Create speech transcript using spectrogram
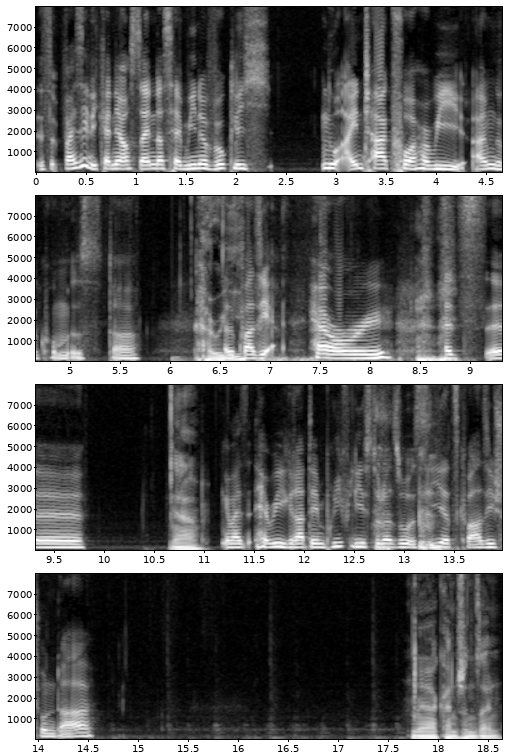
es, weiß ich nicht, kann ja auch sein, dass Hermine wirklich nur einen Tag vor Harry angekommen ist. Da. Harry? Also quasi Harry, als äh, ja, weil Harry gerade den Brief liest oder so, ist sie jetzt quasi schon da. ja, kann schon sein.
